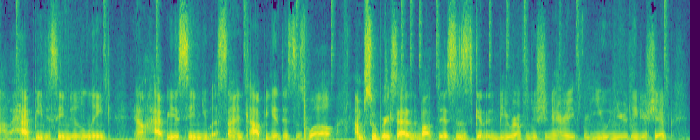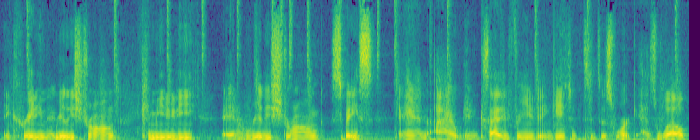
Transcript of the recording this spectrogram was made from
I'm happy to send you the link and I'm happy to send you a signed copy of this as well. I'm super excited about this. This is going to be revolutionary for you and your leadership in creating a really strong community in a really strong space. And I am excited for you to engage into this work as well.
